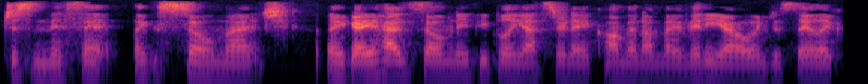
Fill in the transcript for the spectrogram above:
just miss it like so much. Like I had so many people yesterday comment on my video and just say like,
